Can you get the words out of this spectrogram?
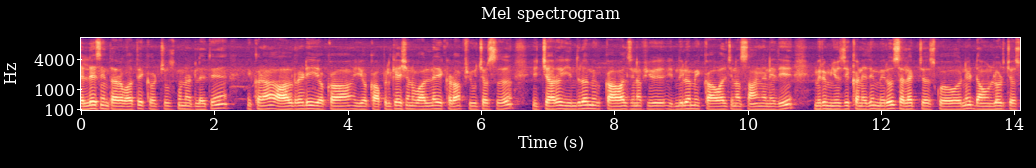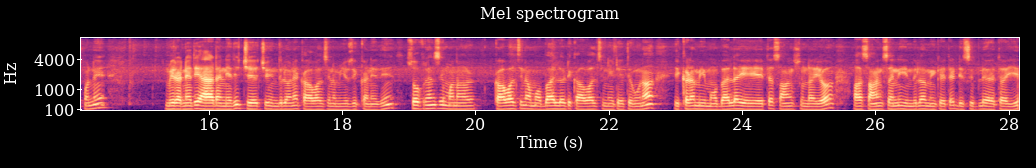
వెళ్ళేసిన తర్వాత ఇక్కడ చూసుకున్నట్లయితే ఇక్కడ ఆల్రెడీ ఈ యొక్క ఈ యొక్క అప్లికేషన్ వాళ్ళే ఇక్కడ ఫ్యూచర్స్ ఇచ్చారు. ఇందులో మీకు కావాల్సిన ఫ్యూ ఇందులో మీకు కావాల్సిన సాంగ్ అనేది మీరు మ్యూజిక్ అనేది మీరు సెలెక్ట్ చేసుకొని డౌన్లోడ్ చేసుకొని మీరు అనేది యాడ్ అనేది చేయొచ్చు. ఇందులోనే కావాల్సిన మ్యూజిక్ అనేది. సో ఫ్రెండ్స్ మన కావాల్సిన మొబైల్లోటి కావాల్సినటైతే కూడా ఇక్కడ మీ మొబైల్లో ఏ అయితే సాంగ్స్ ఉన్నాయో ఆ సాంగ్స్ అన్నీ ఇందులో మీకైతే డిస్ప్లే అవుతాయి.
